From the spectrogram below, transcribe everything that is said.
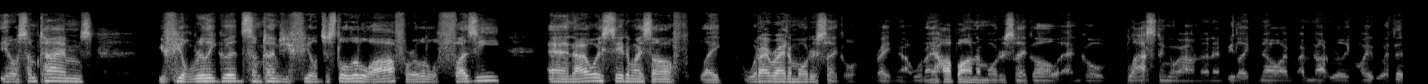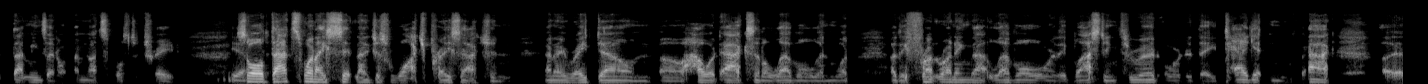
you know, sometimes you feel really good, sometimes you feel just a little off or a little fuzzy. And I always say to myself, like, would I ride a motorcycle right now? Would I hop on a motorcycle and go blasting around? And I'd be like, no, I'm, I'm not really quite with it. That means I don't, I'm not supposed to trade. Yeah. So that's when I sit and I just watch price action and I write down uh, how it acts at a level and what are they front running that level or are they blasting through it or did they tag it and move back? Uh,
